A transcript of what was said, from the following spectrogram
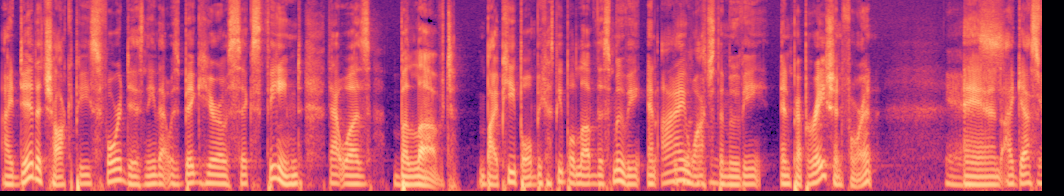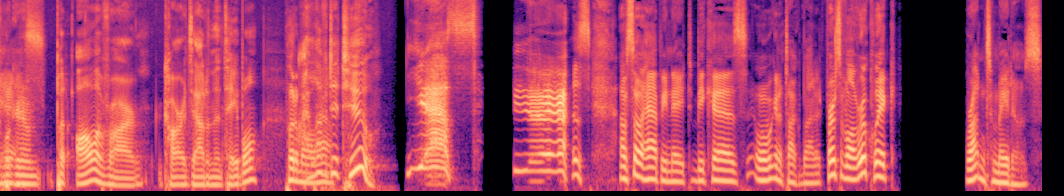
I did a chalk piece for Disney that was Big Hero 6 themed that was beloved by people because people love this movie. And I watched the movie in preparation for it. Yes. And I guess we're going to put all of our cards out on the table. Put them all I loved out. it too. Yes. Yes. I'm so happy, Nate, because, well, we're going to talk about it. First of all, real quick Rotten Tomatoes.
